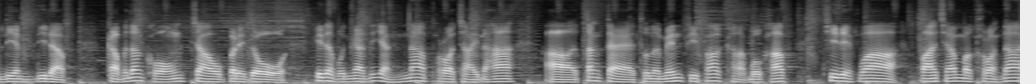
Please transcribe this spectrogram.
เลียมดีดัฟกับทางด้านของเจ้าเปรโด ที่ทำผลงานได้อย่างน่าพอใจนะฮะอ่าตั้งแต่ทัวร์นาเมนต์ฟีฟ่าคาราโบคัพที่เรียกว่าคว้าแชมป์มาครองได้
